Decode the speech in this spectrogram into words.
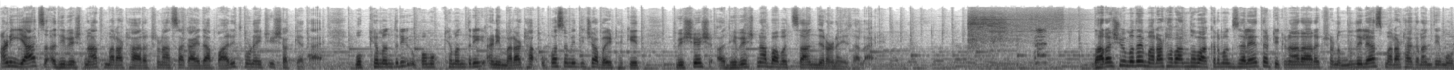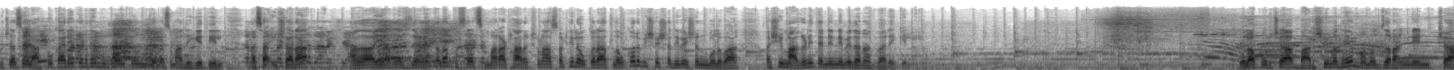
आणि याच अधिवेशनात मराठा आरक्षणाचा कायदा पारित होण्याची शक्यता आहे. मुख्यमंत्री उपमुख्यमंत्री आणि मराठा उपसमितीच्या बैठकीत विशेष अधिवेशनाबाबतचा निर्णय झाला आहे धाराशिवमध्ये मराठा बांधव आक्रमक झाले तर टिकणारं आरक्षण न दिल्यास मराठा क्रांती मोर्चाचे लाखो कार्यकर्ते मुंबईत येऊन जलसमाधी घेतील असा इशारा यावेळेस देण्यात आला. तसंच मराठा आरक्षणासाठी लवकरात लवकर विशेष अधिवेशन बोलवा अशी मागणी त्यांनी निवेदनाद्वारे केली. कोल्हापूरच्या बार्शीमध्ये मनोज जरांगेंच्या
